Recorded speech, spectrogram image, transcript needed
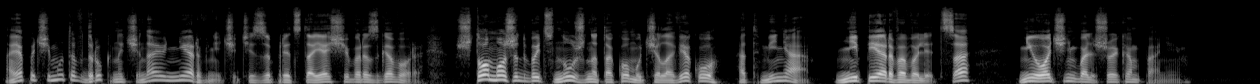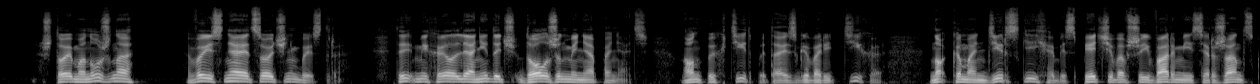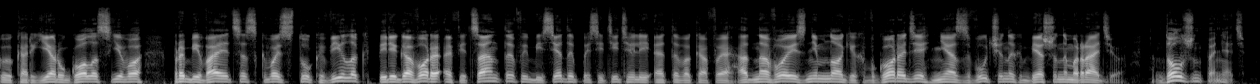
А я почему-то вдруг начинаю нервничать из-за предстоящего разговора. Что может быть нужно такому человеку от меня, ни первого лица, ни очень большой компании? что ему нужно, выясняется очень быстро. Ты, Михаил Леонидович, должен меня понять. Он пыхтит, пытаясь говорить тихо, но командирский, обеспечивавший в армии сержантскую карьеру, голос его пробивается сквозь стук вилок, переговоры официантов и беседы посетителей этого кафе, одного из немногих в городе, не озвученных бешеным радио. Должен понять.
